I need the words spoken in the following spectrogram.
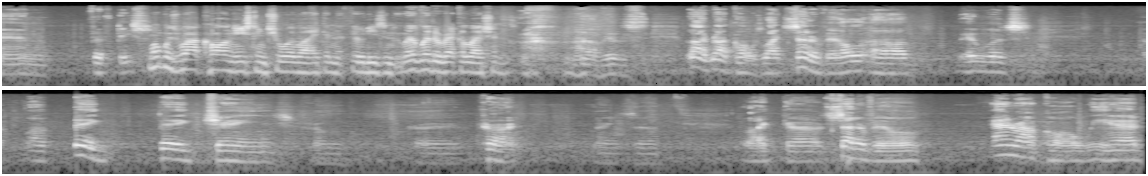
and 50s. What was Rock Hall and Eastern Shore like in the 30s, and what were the recollections? well, it was like Rock Hall was like Centreville. Uh, it was a, a, big, big change from uh, current things. Uh, like uh, Centreville and Rock Hall, we had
